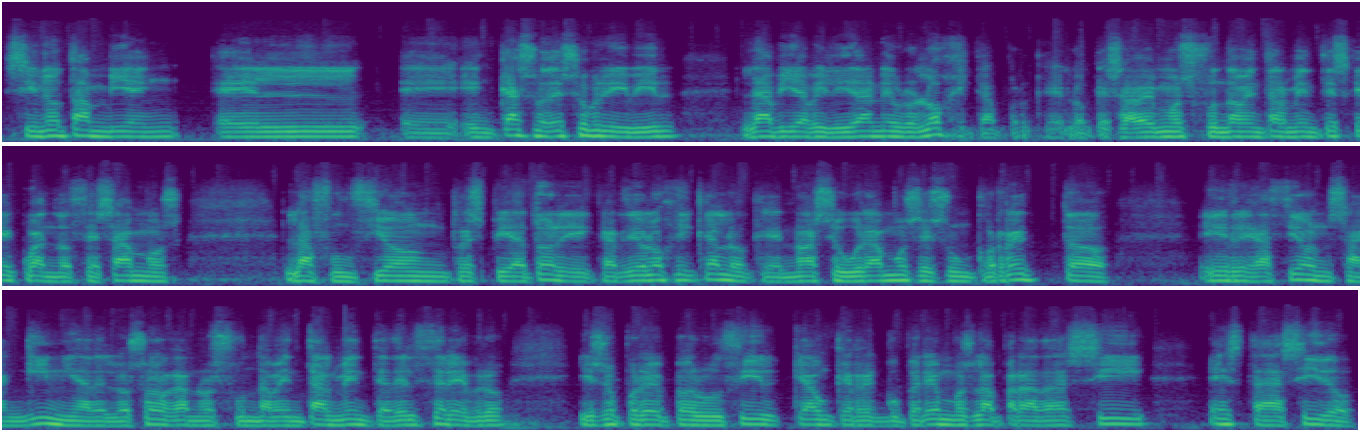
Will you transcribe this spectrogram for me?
sino también el, eh, en caso de sobrevivir, la viabilidad neurológica, porque lo que sabemos fundamentalmente es que cuando cesamos la función respiratoria y cardiológica, lo que no aseguramos es un correcto irrigación sanguínea de los órganos fundamentalmente del cerebro y eso puede producir que aunque recuperemos la parada, si esta ha sido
